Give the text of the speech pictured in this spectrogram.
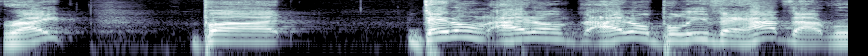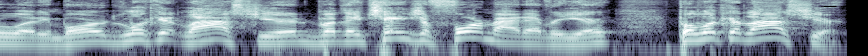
right? But they don't. I don't. I don't believe they have that rule anymore. Look at last year, but they change the format every year. But look at last year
